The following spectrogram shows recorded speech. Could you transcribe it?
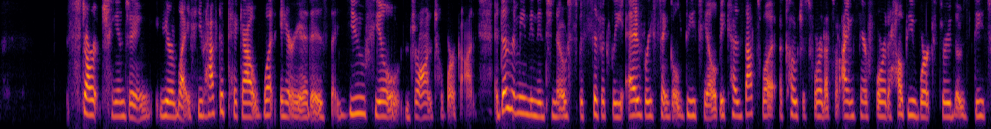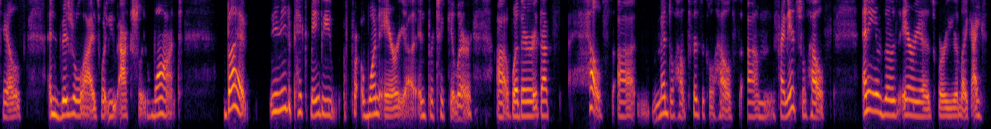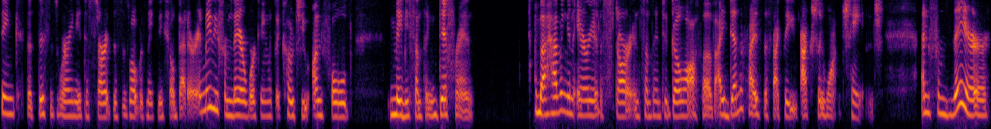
start changing your life. You have to pick out what area it is that you feel drawn to work on. It doesn't mean you need to know specifically every single detail because that's what a coach is for. That's what I'm here for to help you work through those details and visualize what you actually want. But you need to pick maybe one area in particular, uh, whether that's health, uh, mental health, physical health, um, financial health, any of those areas where you're like, I think that this is where I need to start. This is what would make me feel better. And maybe from there, working with the coach, you unfold maybe something different. But having an area to start and something to go off of identifies the fact that you actually want change. And from there,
